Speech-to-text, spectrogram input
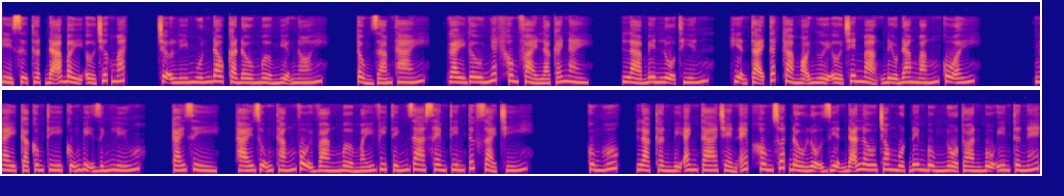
Thì sự thật đã bày ở trước mắt. Trợ lý muốn đau cả đầu mở miệng nói. Tổng giám thái, gay gâu nhất không phải là cái này. Là bên lộ thiến. Hiện tại tất cả mọi người ở trên mạng đều đang mắng cô ấy. Ngay cả công ty cũng bị dính líu. Cái gì, Thái Dũng Thắng vội vàng mở máy vi tính ra xem tin tức giải trí. cùng húc, Lạc thần bị anh ta chèn ép không xuất đầu lộ diện đã lâu trong một đêm bùng nổ toàn bộ Internet.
